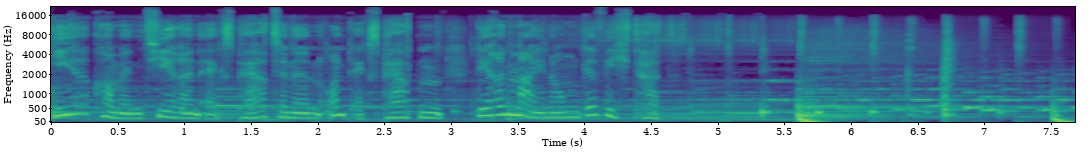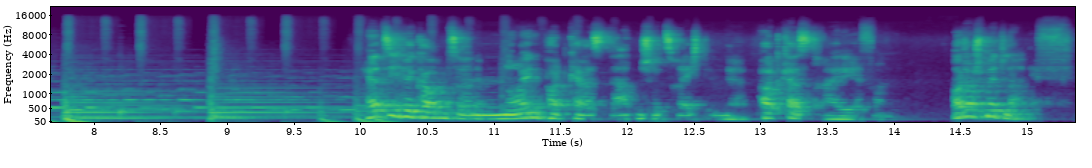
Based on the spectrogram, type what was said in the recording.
Hier kommentieren Expertinnen und Experten, deren Meinung Gewicht hat. Herzlich willkommen zu einem neuen Podcast Datenschutzrecht in der Podcast-Reihe von Otto Schmidt Live.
